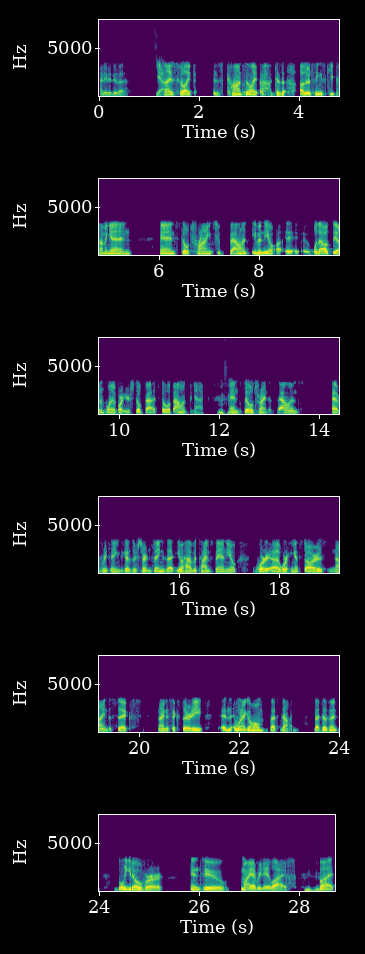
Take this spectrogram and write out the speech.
I need to do this. Yeah. And I just feel like it's constantly because other things keep coming in, and still trying to balance. Even you know, uh, it, without the unemployment part, you're still ba- it's still a balancing act, Mhm. and still trying to balance everything because there's certain things that you know have a time span. You know, we're uh, working at Stars nine to six, nine to six thirty, and when I go home, that's done. That doesn't bleed over into my everyday life. Mhm. But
